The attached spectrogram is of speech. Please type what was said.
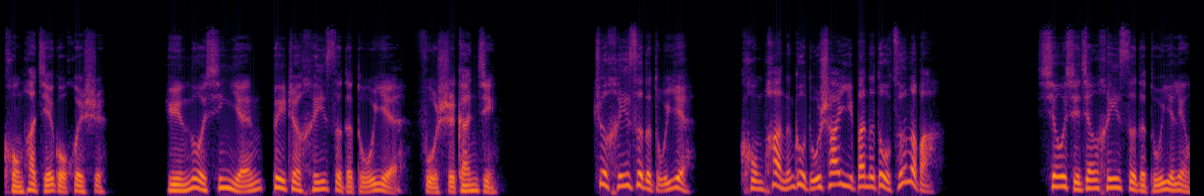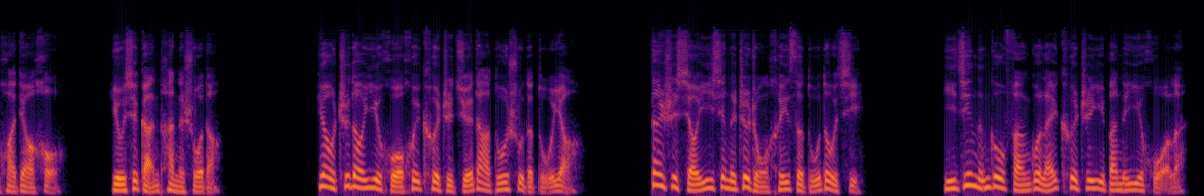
恐怕结果会是陨落心炎被这黑色的毒液腐蚀干净。这黑色的毒液。恐怕能够毒杀一般的斗尊了吧？萧邪将黑色的毒液炼化掉后，有些感叹的说道：“要知道，异火会克制绝大多数的毒药，但是小医仙的这种黑色毒斗气，已经能够反过来克制一般的异火了。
